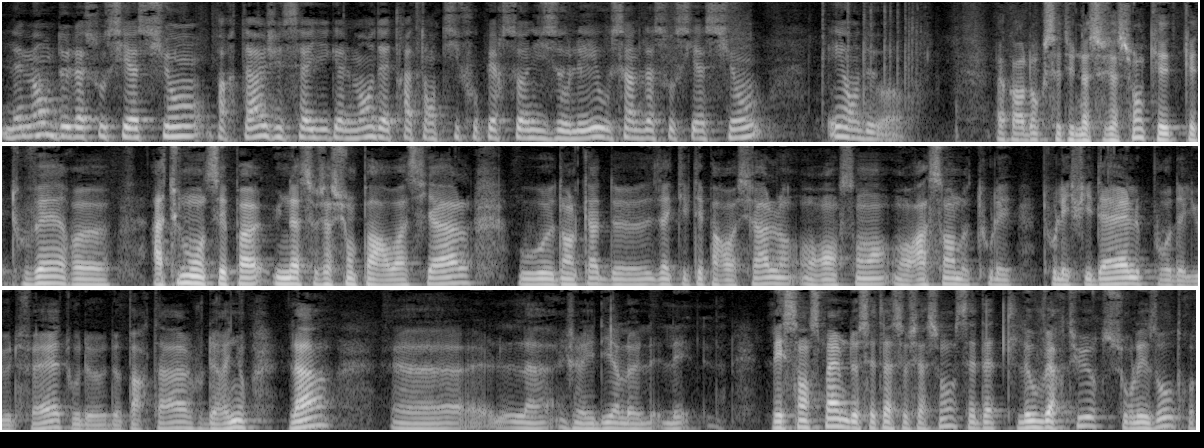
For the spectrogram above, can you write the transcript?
Les membres de l'association Partage essayent également d'être attentifs aux personnes isolées au sein de l'association et en dehors. D'accord, donc c'est une association qui est, ouverte euh, à tout le monde. Ce n'est pas une association paroissiale où, euh, dans le cadre des activités paroissiales, on rassemble, tous les fidèles pour des lieux de fête ou de, partage ou des réunions. Là, euh, j'allais dire, l'essence même de cette association, c'est d'être l'ouverture sur les autres,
